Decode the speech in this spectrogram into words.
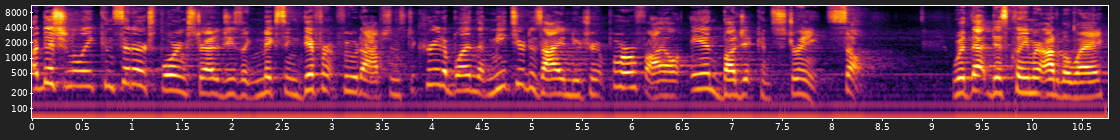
Additionally, consider exploring strategies like mixing different food options to create a blend that meets your desired nutrient profile and budget constraints. So, with that disclaimer out of the way,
